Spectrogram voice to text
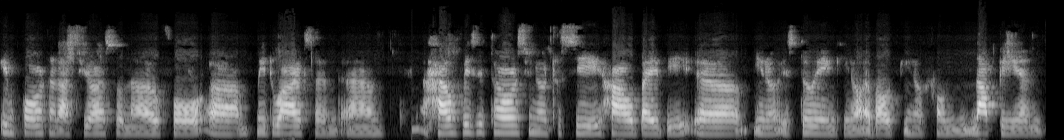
important, as you also know, for um, midwives and um, health visitors, you know, to see how baby, uh, you know, is doing, you know, about, you know, from nappy and,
